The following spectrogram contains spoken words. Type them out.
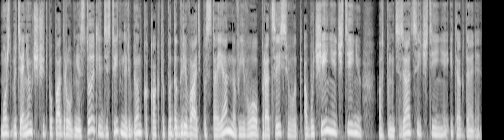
может быть, о нем чуть-чуть поподробнее. Стоит ли действительно ребенка как-то подогревать постоянно в его процессе вот, обучения чтению, автоматизации чтения и так далее?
